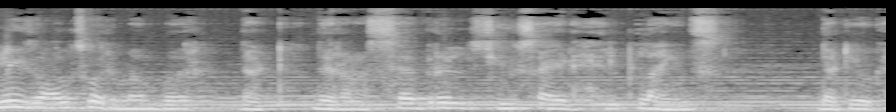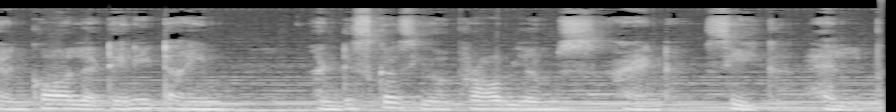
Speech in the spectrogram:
Please also remember that there are several suicide helplines that you can call at any time and discuss your problems and seek help.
